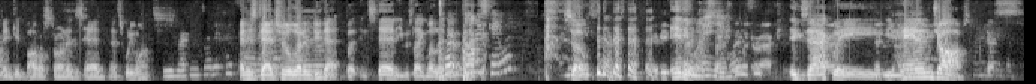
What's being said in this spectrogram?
and get bottles thrown at his head. That's what he wants. He's working for the good And his dad should have let him do that, but instead he was like, Millennium Where, where Falcon. is Caleb? So Maybe Anyway. sexual Where is it? interaction. exactly hand jobs. Yes.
